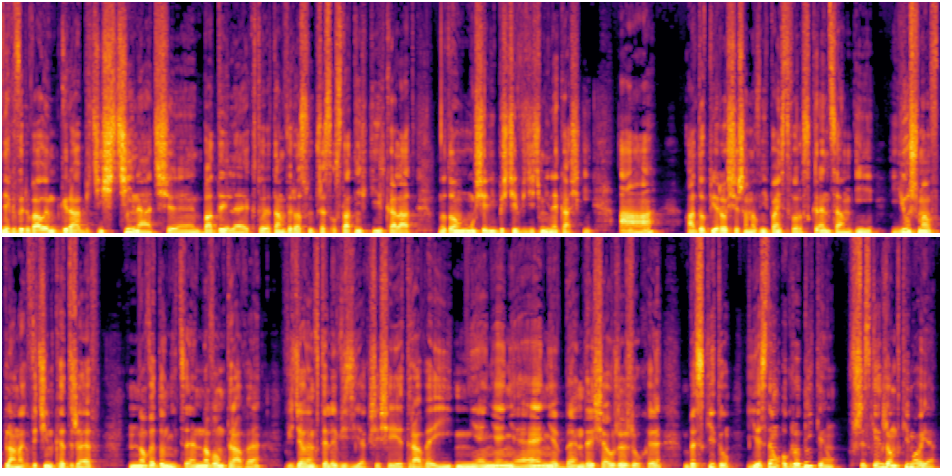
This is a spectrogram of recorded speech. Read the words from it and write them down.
jak wyrwałem grabić i ścinać e, badyle, które tam wyrosły przez ostatnich kilka lat, no to musielibyście widzieć minę Kaśki. A, a dopiero się, szanowni państwo, rozkręcam i już mam w planach wycinkę drzew, nowe donice, nową trawę. Widziałem w telewizji, jak się sieje trawę i nie, nie, nie, nie będę siał rzeżuchy. Bez kitu. Jestem ogrodnikiem. Wszystkie grządki moje.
